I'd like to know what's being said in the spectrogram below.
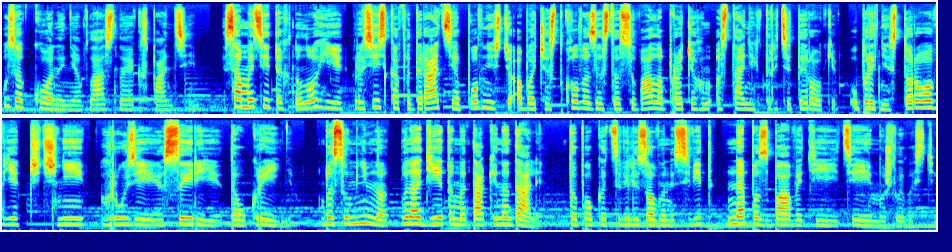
узаконення власної експансії. Саме ці технології Російська Федерація повністю або частково застосувала протягом останніх 30 років у Придністров'ї, Чечні, Грузії, Сирії та Україні. Безсумнівно, вона діятиме так і надалі допоки цивілізований світ не позбавить її цієї можливості.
